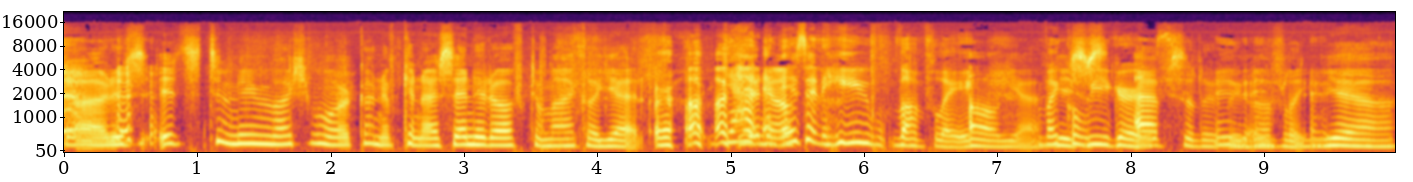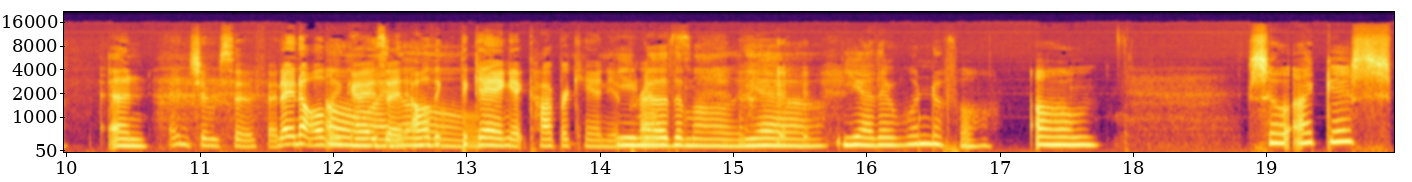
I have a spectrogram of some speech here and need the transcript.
God, it's it's to me much more kind of. Can I send it off to Michael yet? Or, yeah, you know? and isn't he lovely? Oh yeah, Michael he's absolutely And- and- lovely. and- yeah, and and Joseph and, and all the Oh, guys I at all the, the gang at Copper Canyon. you know them all. Yeah, yeah, they're wonderful. Um, so I guess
